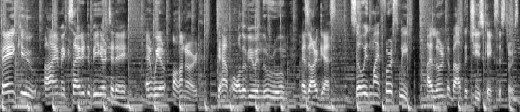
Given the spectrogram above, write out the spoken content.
Thank you. I'm excited to be here today, and we are honored to have all of you in the room as our guests. So in my first week, I learned about the Cheesecake Sisters,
